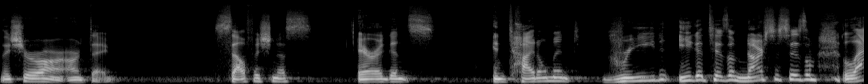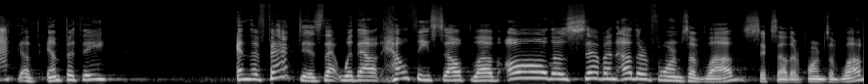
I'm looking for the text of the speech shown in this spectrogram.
They sure are, aren't they? Selfishness, arrogance, entitlement, greed, egotism, narcissism, lack of empathy and the fact is that without healthy self love, all those seven other forms of love, six other forms of love,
